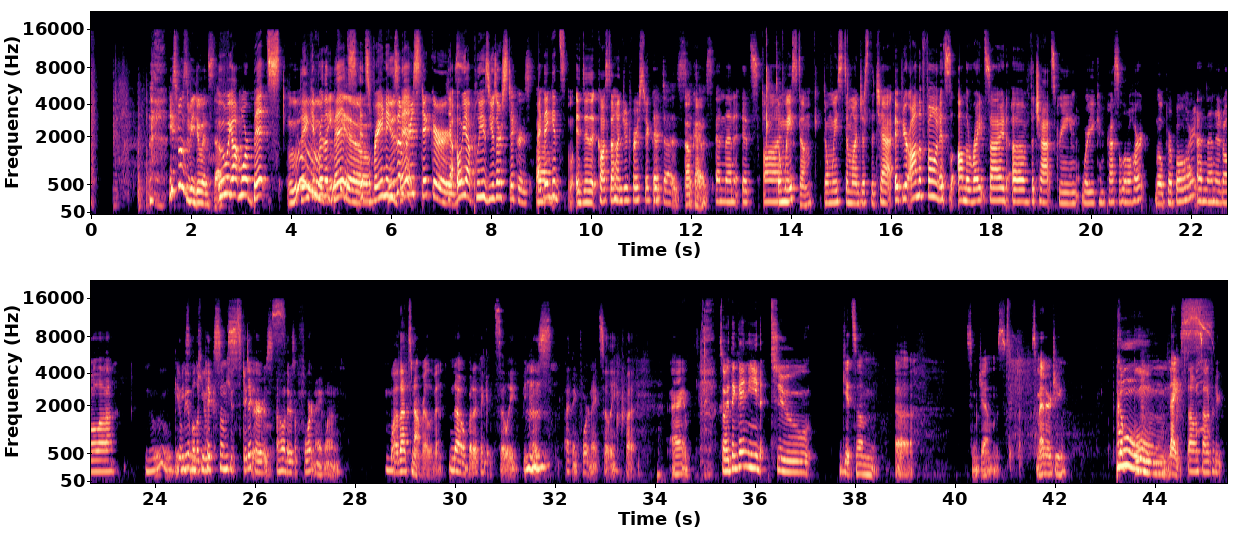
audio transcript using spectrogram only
Supposed to be doing stuff. Ooh, we got more bits. Ooh, Thank you for the bits. you. It's raining Use them for stickers. Yeah. Oh yeah, please use our stickers. I think Um, it's. it- Does it cost a hundred for a sticker? it does. Okay. It does. And then it's on. Don't waste them. Don't waste them on just the chat. If you're on the phone, it's on the right side of the chat screen where you can press a little heart, Little purple heart. and then it'll uh Ooh, you'll be able to cute- pick some cute stickers. Oh, there's a Fortnite one. Well, that's not relevant. No, but I think it's silly because I think Fortnite's silly. But All right. So I think I need to get some, uh, some gems, some energy. Kaboom! Nice. that one sounded pretty.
